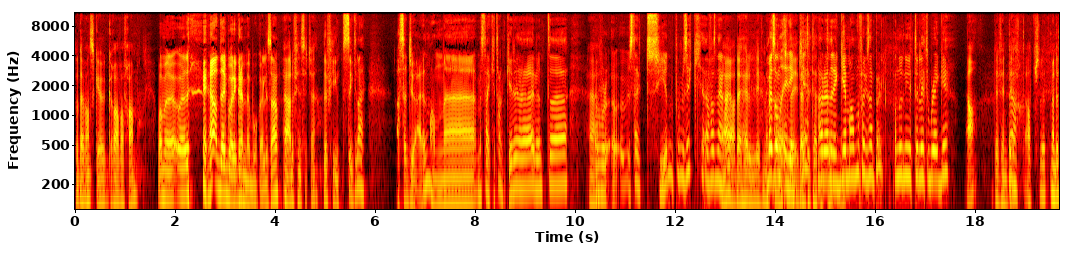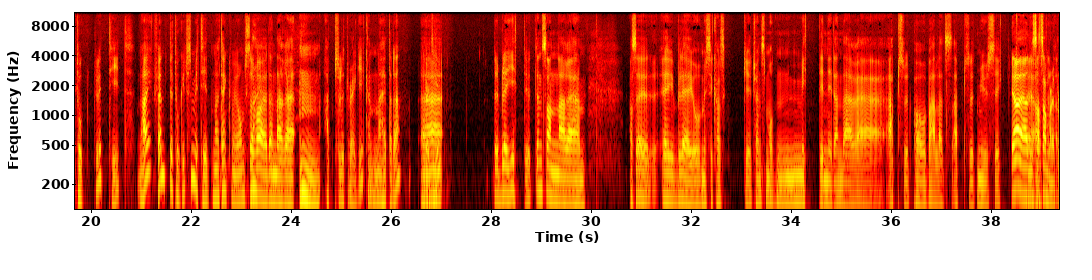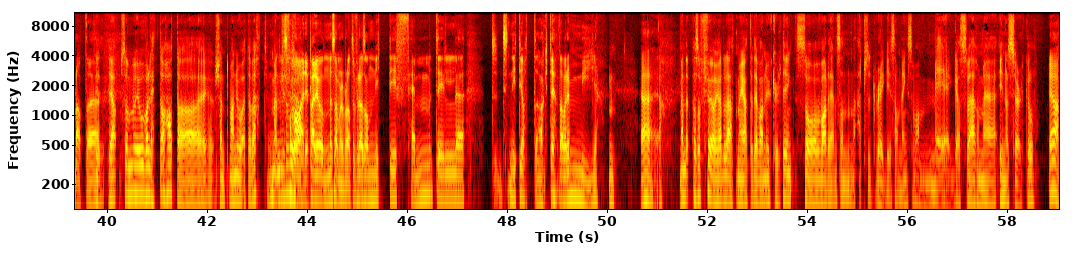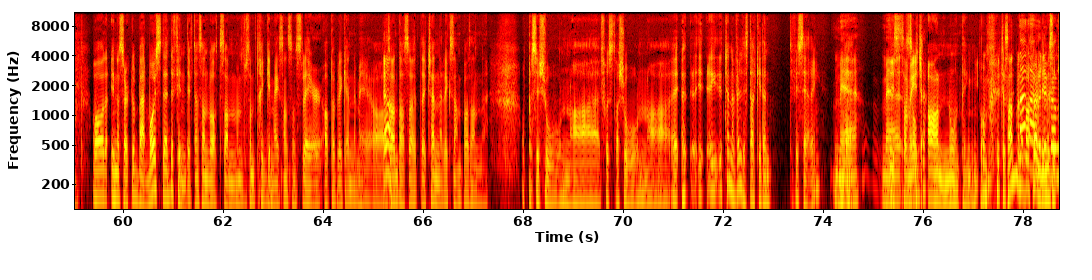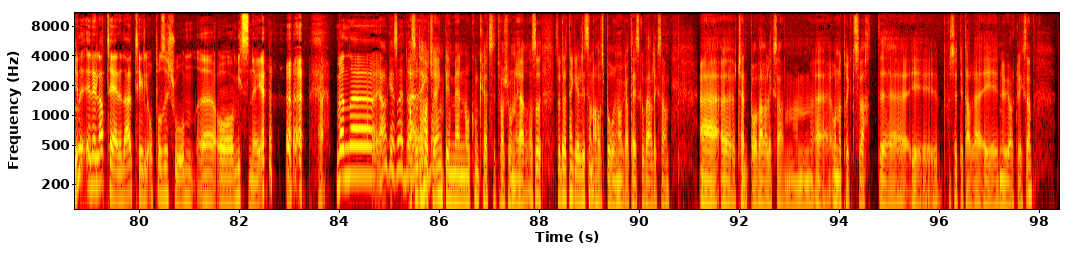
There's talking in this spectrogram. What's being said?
Så det er vanskelig å grave fram. Hva med Ja, det går i glemmeboka, liksom. Ja, det fins ikke. Det fins ikke, nei. Altså, du er en mann med, med sterke tanker eh, rundt eh, Ja. hvor, eh, Sterkt syn på musikk. Det er fascinerende. ja, ja, det er hele livet mitt. Men sånn altså, reggae, er du en reggae-mann, for eksempel? Kan du nyte litt reggae? Ja, definitivt. Absolutt. Men det tok litt tid. Nei, vent, det tok ikke så mye tid. Når jeg tenker meg om, så Nei. var jo den der eh, Absolute Reggae, kan den hete det? Eh, det ble gitt ut en sånn der eh, Altså, jeg ble jo musikalsk kjønnsmoden midt inn i den der eh, Absolute Power Ballads, Absolute Music Ja, ja, Eh, disse samleplatene. samleplate... Ja, som jo var lett å hate, skjønte man jo etter hvert. Men liksom før- harde perioden med samleplater fra sånn 95 til eh, t- t- 98-aktig. Da var det mye. Mm. Ja, ja, ja. Men det- altså, før jeg hadde lært meg at det var en ukul ting, så var det en sånn Absolute Reggae-samling som var megasvær med Inner Circle. ja. Og Inner Circle, Bad Boys, det er definitivt en sånn låt som, som trigger meg, sånn som Slayer og Public Enemy og Ja. sånt. Altså at jeg kjenner liksom på sånn eh, opposisjon og frustrasjon og Jeg, jeg, jeg, jeg kjenner veldig sterk identifisering Med, med de som jeg ikke aner noen ting om, ikke sant? Men Nei, jeg bare nei, men du kan relatere deg til opposisjon uh, og misnøye. Ja. Men uh, ja, ok, så du Altså, det har ikke egentlig med noen konkret situasjon å gjøre. Altså, så det tenker jeg er litt sånn avsporing òg, at jeg skal være liksom eh, kjent på å være liksom uh, undertrykt svart uh, i, på 70-tallet i New York, liksom.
